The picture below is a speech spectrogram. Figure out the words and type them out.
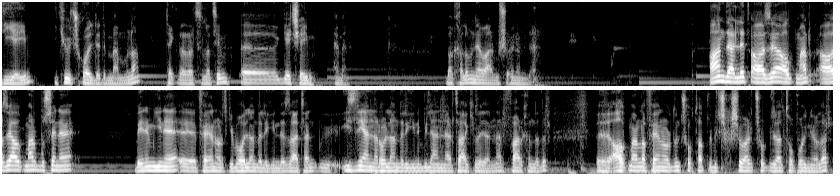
Diyeyim. 2-3 gol dedim ben buna. Tekrar hatırlatayım. E, geçeyim hemen. Bakalım ne varmış önümde. Anderlet AZ Alkmaar. AZ Alkmaar bu sene benim yine e, Feyenoord gibi Hollanda Ligi'nde zaten e, izleyenler Hollanda Ligi'ni bilenler, takip edenler farkındadır. E, Alkmaar'la Feyenoord'un çok tatlı bir çıkışı var. Çok güzel top oynuyorlar.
